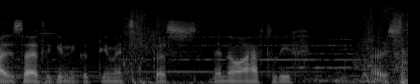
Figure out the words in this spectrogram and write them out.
I decided to give me good teammates because they know I have to leave very soon.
